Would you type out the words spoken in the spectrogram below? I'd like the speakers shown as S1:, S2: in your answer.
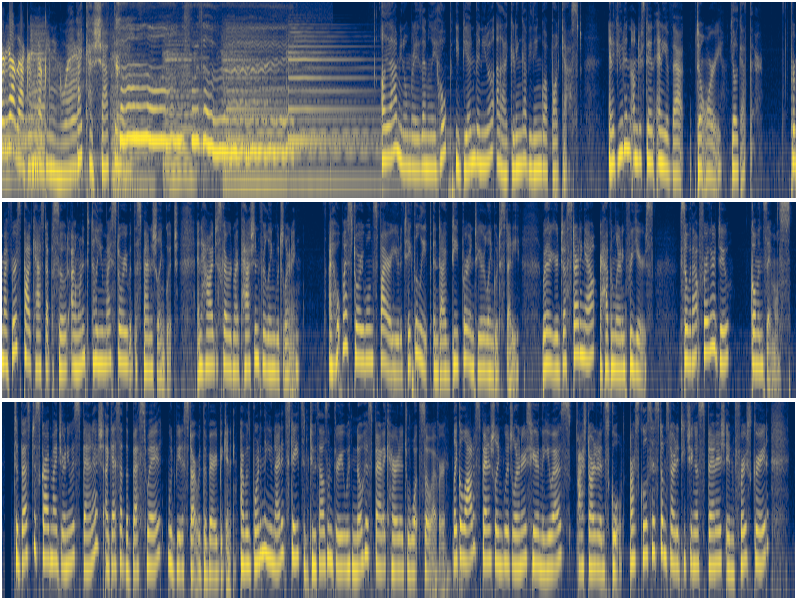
S1: sería la gringa bilingüe?
S2: Ay, cállate.
S3: Come along for the ride.
S2: Hola, mi nombre es Emily Hope y bienvenido a la Gringa Bilingüe podcast. And if you didn't understand any of that, don't worry, you'll get there. For my first podcast episode, I wanted to tell you my story with the Spanish language and how I discovered my passion for language learning. I hope my story will inspire you to take the leap and dive deeper into your language study, whether you're just starting out or have been learning for years. So without further ado, comencemos. To best describe my journey with Spanish, I guess that the best way would be to start with the very beginning. I was born in the United States in 2003 with no Hispanic heritage whatsoever. Like a lot of Spanish language learners here in the US, I started in school. Our school system started teaching us Spanish in first grade,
